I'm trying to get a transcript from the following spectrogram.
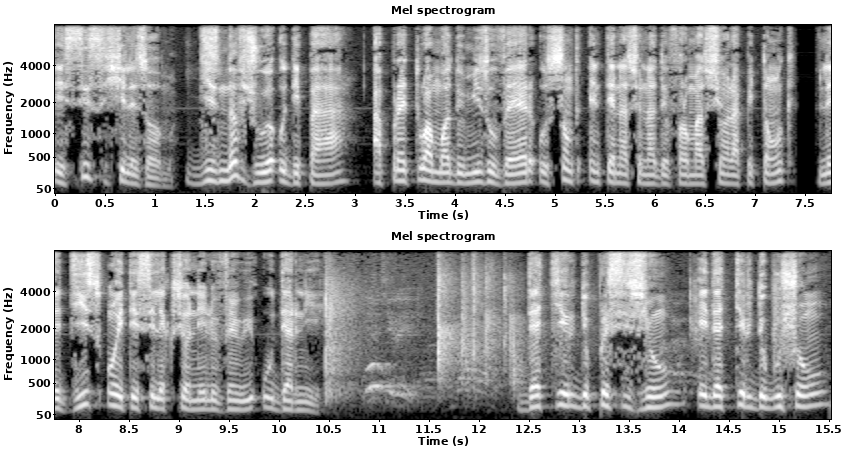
et 6 chez les hommes. 19 joueurs au départ. Après 3 mois de mise au vert au Centre international de formation à la pétanque, les 10 ont été sélectionnés le 28 août dernier. Des tirs de précision et des tirs de bouchon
